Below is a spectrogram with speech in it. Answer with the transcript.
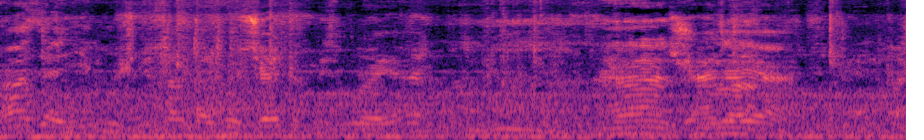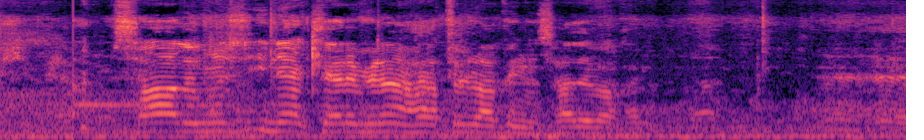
Bazen 23 Nisan'da göçerdik biz buraya. he, şurada. ya ya. Sağdığımız inekleri falan hatırladınız. Hadi bakalım. He he.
